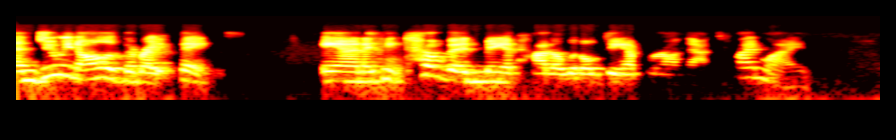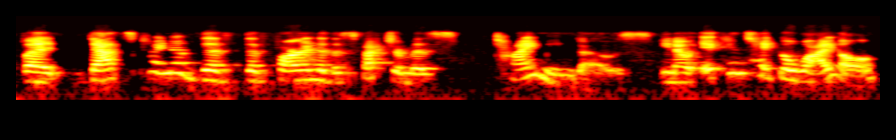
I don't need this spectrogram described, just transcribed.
and doing all of the right things. And I think COVID may have had a little damper on that timeline. But that's kind of the, the far end of the spectrum as timing goes. You know, it can take a while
